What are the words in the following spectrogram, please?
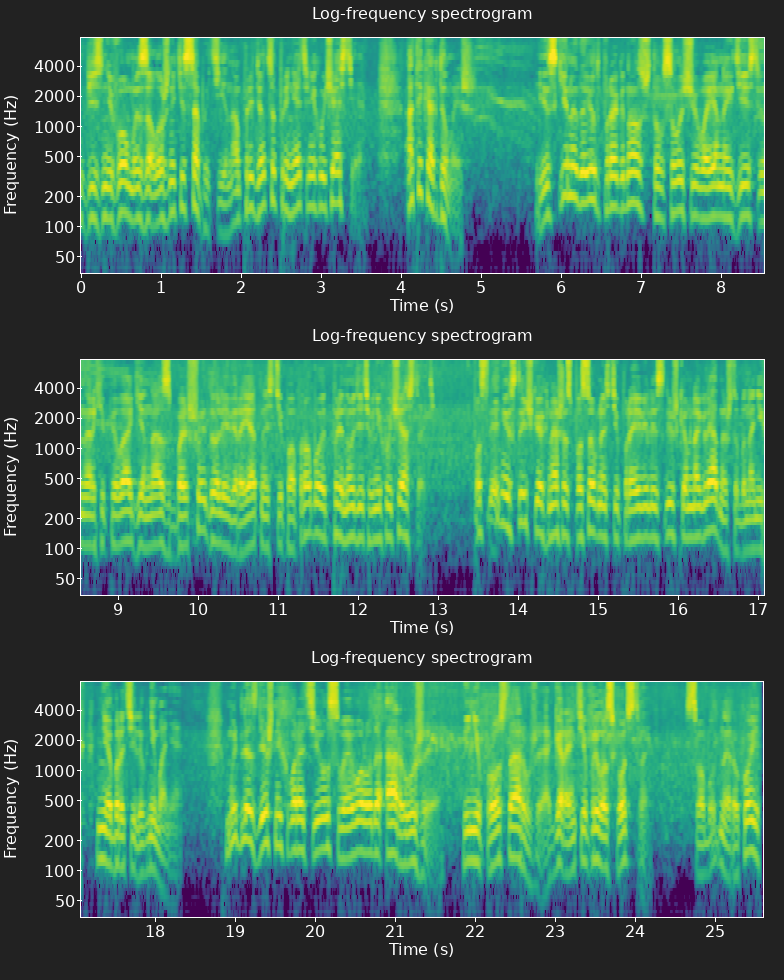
Без него мы заложники событий, нам придется принять в них участие. А ты как думаешь? Искины дают прогноз, что в случае военных действий на архипелаге нас с большой долей вероятности попробуют принудить в них участвовать. В последних стычках наши способности проявили слишком наглядно, чтобы на них не обратили внимания. Мы для здешних воротил своего рода оружие. И не просто оружие, а гарантия превосходства. Свободной рукой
